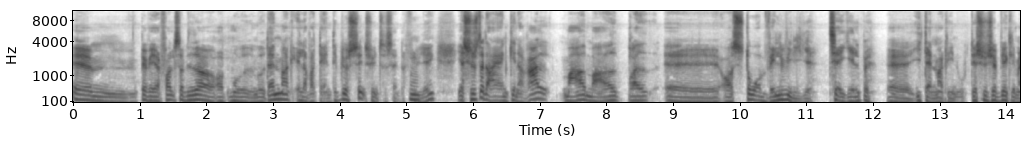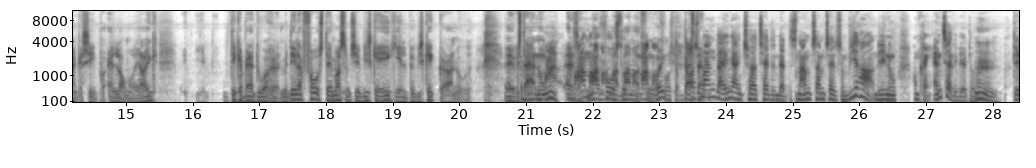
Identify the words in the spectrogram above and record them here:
Øhm, bevæger folk sig videre op mod, mod Danmark, eller hvordan? Det bliver sindssygt interessant at følge, mm. ikke? Jeg synes, at der er en generel meget, meget bred øh, og stor velvilje til at hjælpe øh, i Danmark lige nu. Det synes jeg virkelig, man kan se på alle områder. Jeg er jo ikke, det kan være, at du har hørt, men det er der få stemmer, som siger, at vi skal ikke hjælpe, vi skal ikke gøre noget. Øh, hvis der er nogen... meget, altså, meget, meget, meget, meget, meget, meget få stå- Der er Altså, også mange, der ikke engang tør at tage den der samme samtale, som vi har lige nu, omkring antal i virkeligheden. Mm, det er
